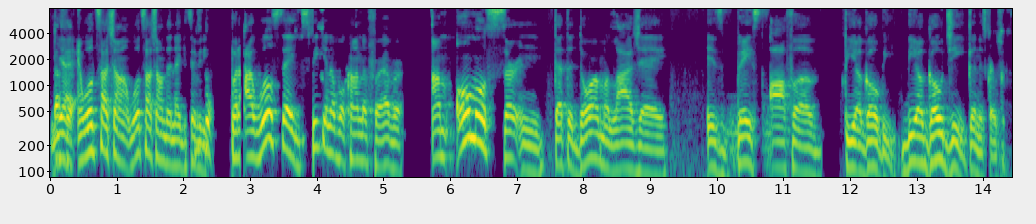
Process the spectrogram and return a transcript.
That's yeah, it. and we'll touch on we'll touch on the negativity. But I will say, speaking of Wakanda Forever, I'm almost certain that the Dora Milaje is based off of the Agobi, the Agojie. Goodness gracious.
